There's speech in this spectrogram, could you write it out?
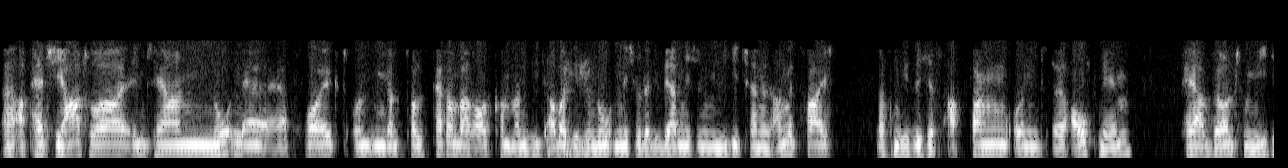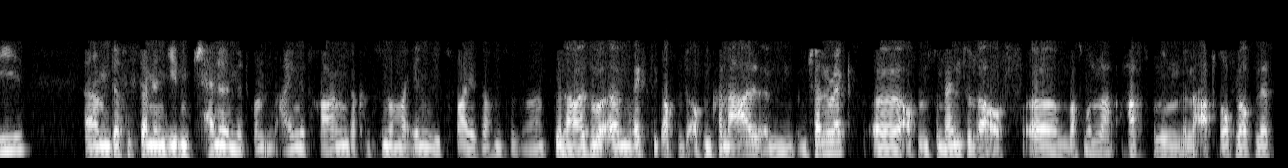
äh, Arpeggiator intern Noten er erzeugt und ein ganz tolles Pattern da rauskommt. Man sieht aber diese Noten nicht oder die werden nicht im MIDI-Channel angezeigt. Lassen die sich jetzt abfangen und äh, aufnehmen per Burn to MIDI. Ähm, das ist dann in jedem Channel mit unten eingetragen. Da kannst du nochmal eben die zwei Sachen zu sagen. Genau, also ähm, rechts liegt auf, auf dem Kanal im, im Channel Rack, äh, auf dem Instrument oder auf äh, was man da hast, wo du eine Art drauflaufen lässt.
